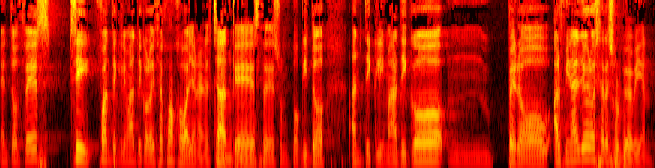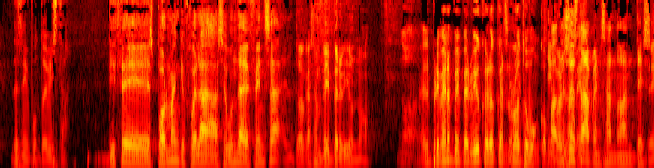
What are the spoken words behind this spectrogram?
Entonces, sí, fue anticlimático, lo dice Juanjo Bayona en el chat, que este es un poquito anticlimático, mm, pero al final yo creo que se resolvió bien, desde mi punto de vista. Dice Sportman que fue la segunda defensa, en todo caso en pay-per-view no. No, el primero pay-per-view creo que en Raw tuvo un Sí, combate. por eso también. estaba pensando antes. Sí.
